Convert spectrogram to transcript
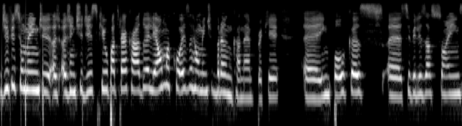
dificilmente a, a, gente diz que o patriarcado ele é uma coisa realmente branca, né? Porque é, em poucas é, civilizações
